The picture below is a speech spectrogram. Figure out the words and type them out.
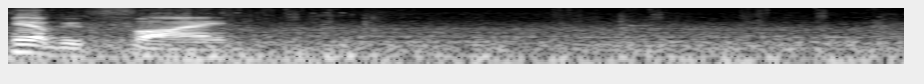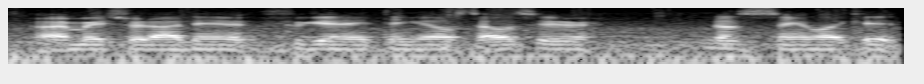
He'll be fine. Alright, make sure that I didn't forget anything else that was here. Doesn't seem like it.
